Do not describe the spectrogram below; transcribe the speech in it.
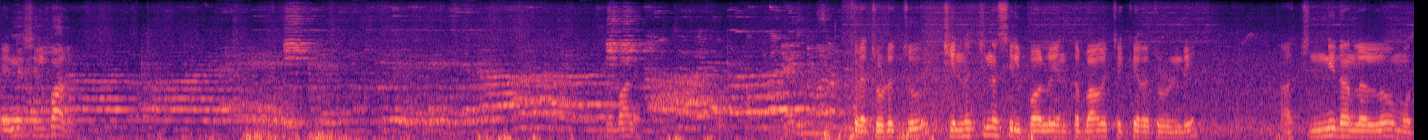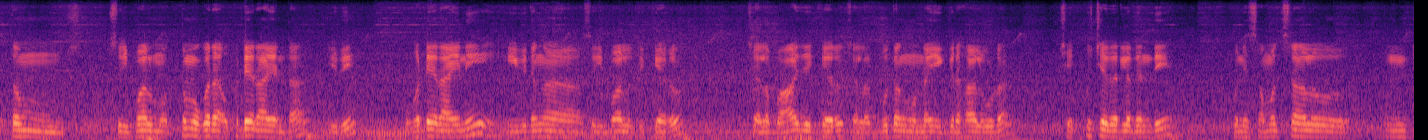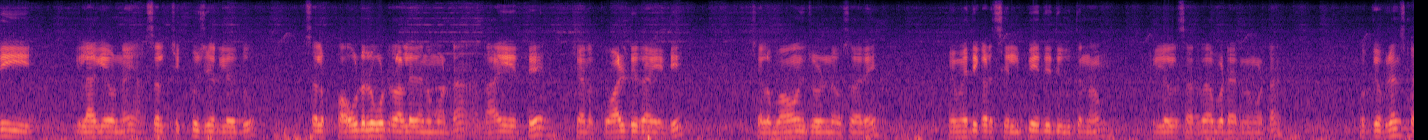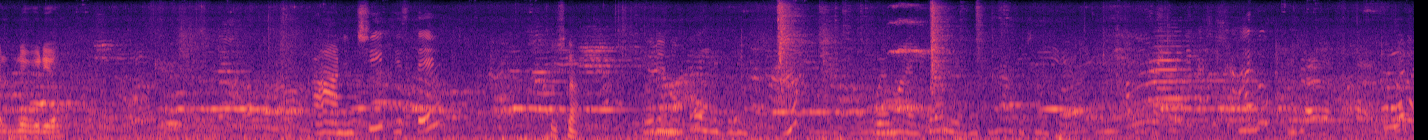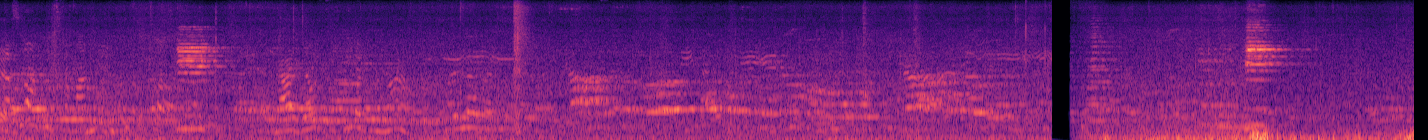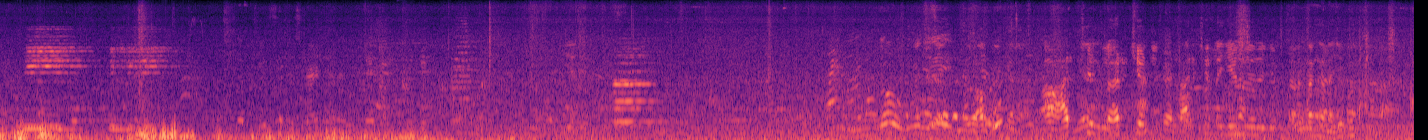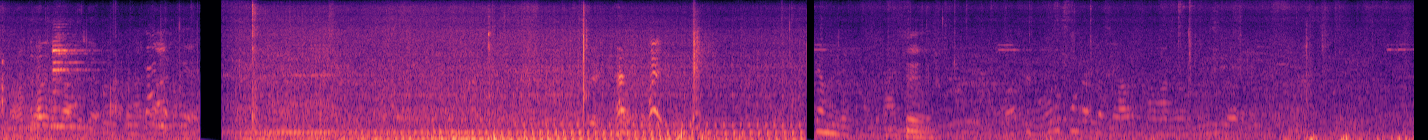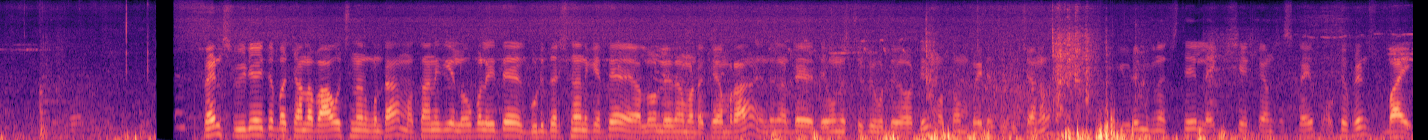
ఎన్ని శిల్పాలు? ఇక్కడ చూడొచ్చు చిన్న చిన్న శిల్పాలు ఎంత బాగా చెక్కారో చూడండి. ఆ చిన్ని దానిలలో మొత్తం శిల్పాలు మొత్తం ఒక ఒకటే రాయి అంట ఇది. ఒకటే రాయిని ఈ విధంగా శిల్పాలు చెక్కారు. చాలా బాగా చెక్కారు. చాలా అద్భుతంగా ఉన్నాయి ఈ విగ్రహాలు కూడా. చెక్కు చెదరలేదండి. కొన్ని సంవత్సరాలు ఉండి ఇలాగే ఉన్నాయి. అసలు చెక్కు చేరలేదు అసలు పౌడర్ కూడా రాలేదన్నమాట. రాయి అయితే చాలా క్వాలిటీ రాయి ఇది. చాలా బాగుంది చూడండి ఒకసారి. మేమైతే ఇక్కడ సెల్ఫీ అయితే దిగుతున్నాం. పిల్లలు సరదా పడ్డారనమాట ఓకే ఫ్రెండ్స్ కంటిన్యూ వీడియో. ఆ నుంచి తీస్తే చూసిన వీడియో మాత్రం గుడి ఓయమ్మా ఇక్కడ అరిచెట్లు అరిచెట్లు అరిచెట్లు ఏదో చెప్తారు అర్థం కదా చెప్పు ఫ్రెండ్స్ వీడియో అయితే చాలా బాగా వచ్చింది అనుకుంటా. మొత్తానికి లోపలైతే గుడి దర్శనానికి అయితే అలో లేదనమాట కెమెరా ఎందుకంటే దేవుని చూపించకూడదు కాబట్టి మొత్తం బయట చూపించాను. ఈ వీడియో మీకు నచ్చితే like share comment subscribe okay friends bye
